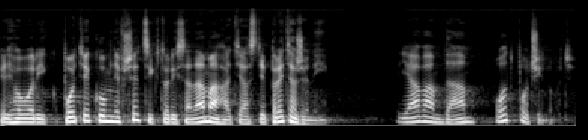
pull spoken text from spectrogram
keď hovorí, poďte ku mne všetci, ktorí sa namáhate a ste preťažení. Ja vám dám odpočinúť.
